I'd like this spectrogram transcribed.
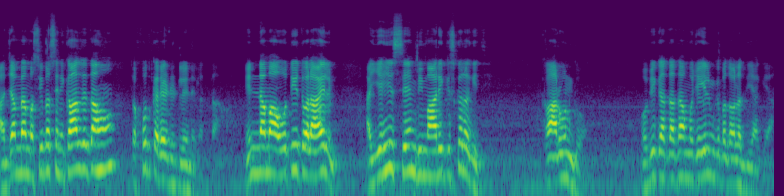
और जब मैं मुसीबत से निकाल देता हूँ तो ख़ुद क्रेडिट लेने लगता हूँ। इन नमा होती तो इल्म यही सेम बीमारी किसको लगी थी? कारून को। वो भी कहता था, मुझे इल्म की बदौलत दिया गया।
